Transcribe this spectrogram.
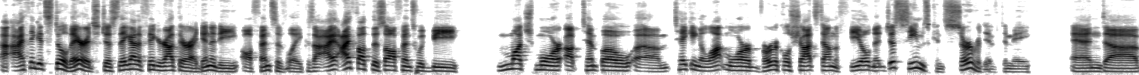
I think it's still there. It's just they got to figure out their identity offensively because I, I thought this offense would be much more up tempo, um, taking a lot more vertical shots down the field. And it just seems conservative to me. And uh,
